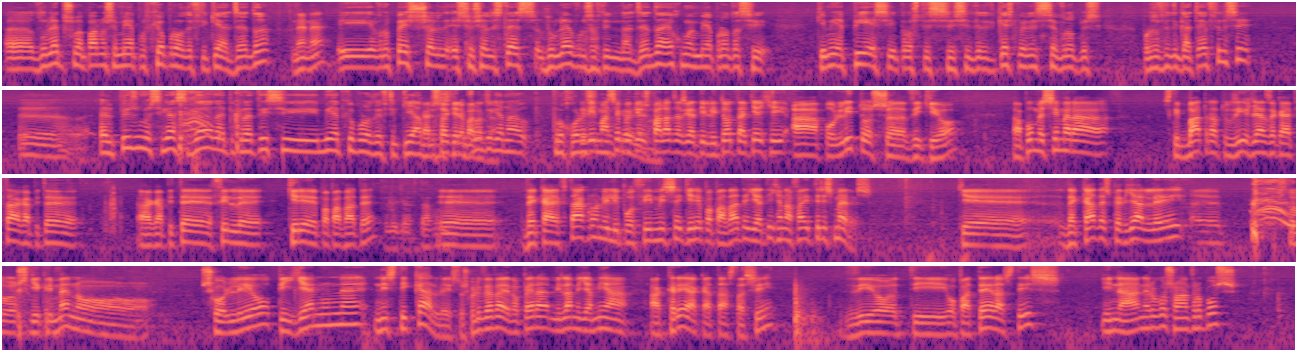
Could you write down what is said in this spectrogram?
ε, δουλέψουμε πάνω σε μια πιο προοδευτική ατζέντα. ναι, ναι. Οι Ευρωπαίοι σοσιαλ- σοσιαλιστές δουλεύουν σε αυτή την ατζέντα. Έχουμε μια πρόταση και μια πίεση προς τις συντηρητικές κυβερνήσεις της Ευρώπης προς αυτή την κατεύθυνση. Ε, ελπίζουμε σιγά σιγά να επικρατήσει μια πιο προοδευτική άποψη Ευχαριστώ, στην κύριε Ευρώπη για να προχωρήσει. Επειδή μας είπε ο κ. Παλάτζας για τη λιτότητα και έχει απολύτως δίκιο, θα πούμε σήμερα στην Πάτρα του 2017, αγαπητέ, αγαπητέ φίλε κύριε Παπαδάτε. 17 Ε, 17χρονη λιποθύμησε κύριε Παπαδάτε γιατί είχε να φάει τρεις μέρες. Και δεκάδες παιδιά λέει ε, στο συγκεκριμένο σχολείο πηγαίνουν νηστικά λέει στο σχολείο. Βέβαια εδώ πέρα μιλάμε για μια ακραία κατάσταση διότι ο πατέρας της είναι άνεργος ο άνθρωπος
